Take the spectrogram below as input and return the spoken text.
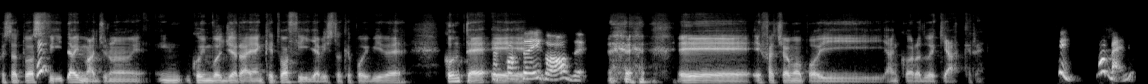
questa tua sfida. Immagino in, coinvolgerai anche tua figlia, visto che poi vive con te. Per e, forza di cose. e, e facciamo poi ancora due chiacchiere. Sì, va bene.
